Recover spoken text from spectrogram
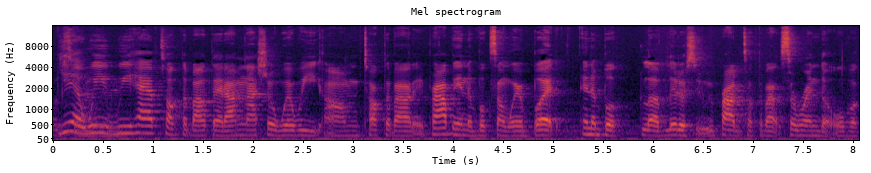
of Yeah, we, we have talked about that. I'm not sure where we um, talked about it. Probably in the book somewhere, but in the book Love Literacy, we probably talked about surrender over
